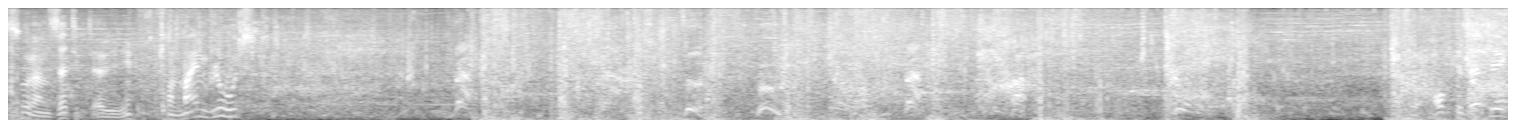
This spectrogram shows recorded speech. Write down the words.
So, dann sättigt er die. Von meinem Blut. So, auch gesättigt.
